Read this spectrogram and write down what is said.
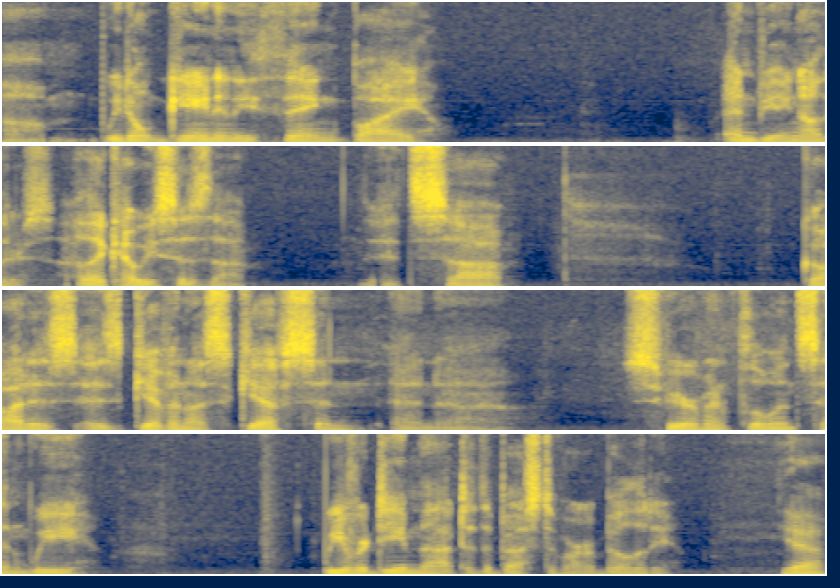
um, we don't gain anything by envying others. I like how he says that. It's uh, god has, has given us gifts and and uh, sphere of influence and we we redeem that to the best of our ability. Yeah.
